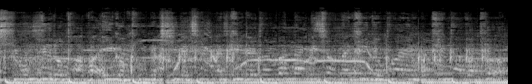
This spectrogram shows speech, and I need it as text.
말좀 들어 봐봐. 이건 분명 심해지만 그래 널 만나기 전난 그녀와 행복했나 봐. 봐.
